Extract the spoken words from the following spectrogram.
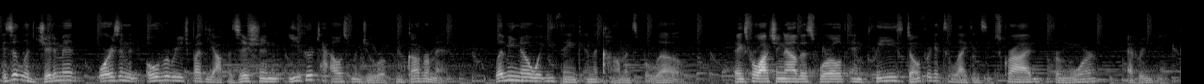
Is it legitimate, or is it an overreach by the opposition eager to oust Maduro from government? Let me know what you think in the comments below. Thanks for watching Now This World, and please don't forget to like and subscribe for more every week.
